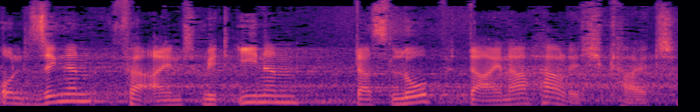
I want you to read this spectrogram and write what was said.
und singen vereint mit ihnen das Lob deiner Herrlichkeit.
